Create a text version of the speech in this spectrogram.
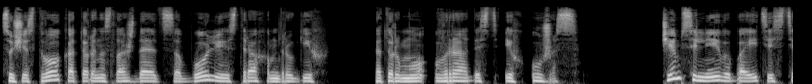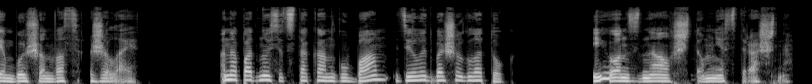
Существо, которое наслаждается болью и страхом других, которому в радость их ужас. Чем сильнее вы боитесь, тем больше он вас желает. Она подносит стакан губам, делает большой глоток. И он знал, что мне страшно.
